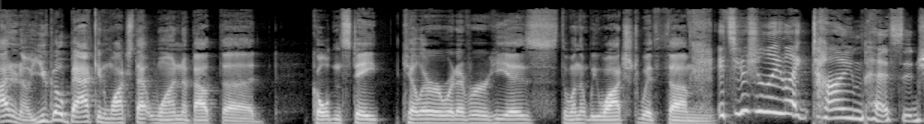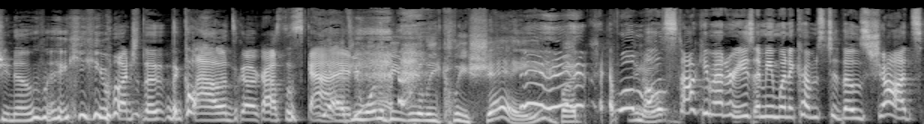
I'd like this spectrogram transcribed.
I don't know. You go back and watch that one about the Golden State killer or whatever he is, the one that we watched with um It's usually like time passage, you know? Like you watch the, the clouds go across the sky. Yeah, if you want to be really cliche, but well, most documentaries, I mean, when it comes to those shots,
